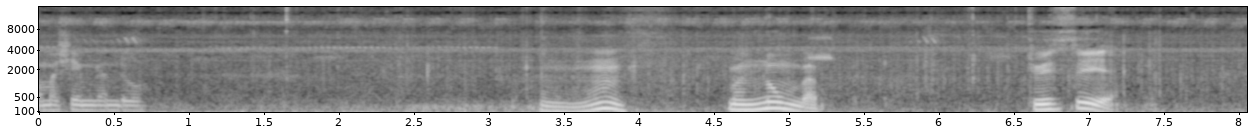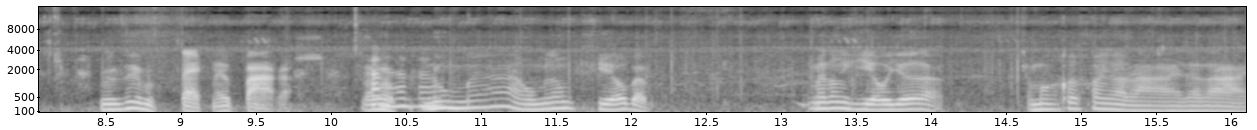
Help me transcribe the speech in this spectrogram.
เดี๋ยวเรามาชิมกันดูหืมมันนุ่มแบบจุยซี่อะจุยซี่แบบแตกในปากอะแล้วแบบนุ่มมากผมไม่ต้องเคี้ยวแบบ ไม่ต้องเคี้ยวเยอะอะมันค่อยๆละลายละลาย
